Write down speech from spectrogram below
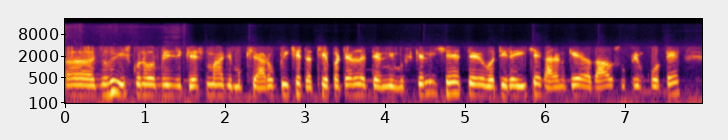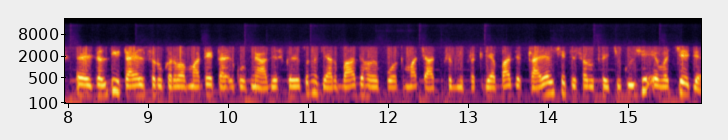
જોયું ઇસ્કોન ઓવરબ્રિજ કેસમાં જે મુખ્ય આરોપી છે તથ્ય પટેલ, તેમની મુશ્કેલી છે, તે વધી રહી છે, કારણ કે અગાઉ સુપ્રીમ કોર્ટે જલ્દી ટ્રાયલ શરૂ કરવા માટે ટ્રાયલ કોર્ટને આદેશ કર્યો હતો ને ત્યારબાદ હવે કોર્ટમાં ચાર્જફ્રેમની પ્રક્રિયા બાદ ટ્રાયલ છે તે શરૂ થઈ ચૂક્યું છે. એ વચ્ચે જ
